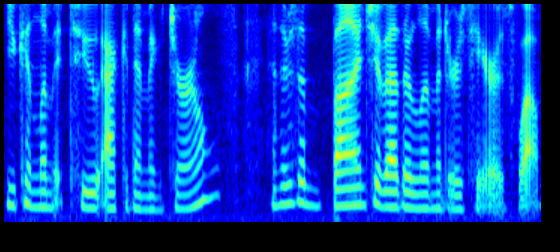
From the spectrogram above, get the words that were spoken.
You can limit to academic journals, and there's a bunch of other limiters here as well.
